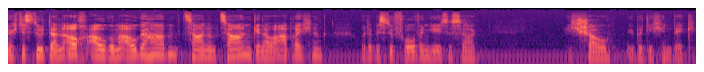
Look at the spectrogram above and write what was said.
Möchtest du dann auch Auge um Auge haben, Zahn um Zahn, genaue Abrechnung? Oder bist du froh, wenn Jesus sagt, ich schaue über dich hinweg,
